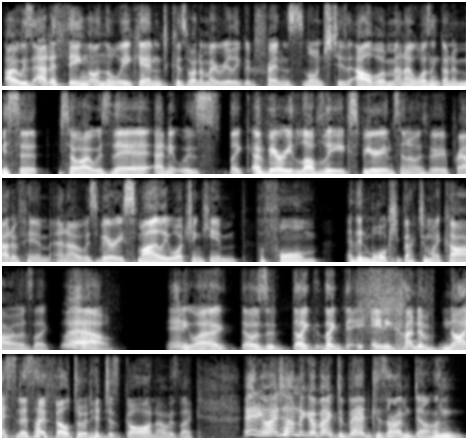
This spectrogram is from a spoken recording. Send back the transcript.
I was at a thing on the weekend because one of my really good friends launched his album and I wasn't going to miss it. So I was there and it was like a very lovely experience and I was very proud of him and I was very smiley watching him perform and then walking back to my car. I was like, wow. Anyway, that was a, like like the, any kind of niceness I felt to it had just gone. I was like, anyway, time to go back to bed because I'm done.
